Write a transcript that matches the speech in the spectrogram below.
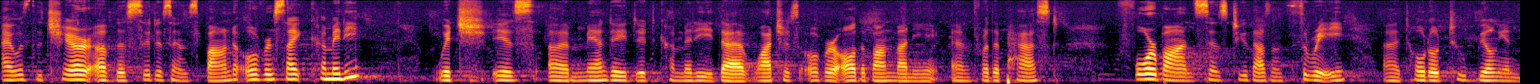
I was the chair of the Citizens Bond Oversight Committee, which is a mandated committee that watches over all the bond money. And for the past four bonds since 2003, uh, total $2 billion.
